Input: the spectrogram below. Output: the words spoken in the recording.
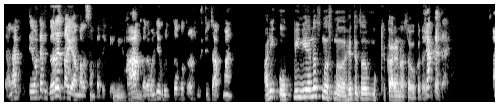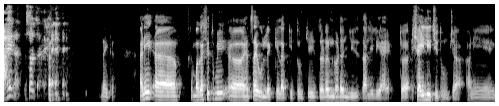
त्यांना ते म्हणतात गरज नाही आम्हाला संपादकीय. हा. खरं म्हणजे वृत्तपत्र सृष्टीचा अपमान. आणि ओपिनियनच नसणं हे त्याचं मुख्य कारण असावं कदाचित. आहे. ना तसंच आहे. नाही का? आणि मगाशी तुम्ही ह्याचाही उल्लेख केला की तुमची जडणघडण जी झालेली आहे शैलीची तुमच्या आणि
